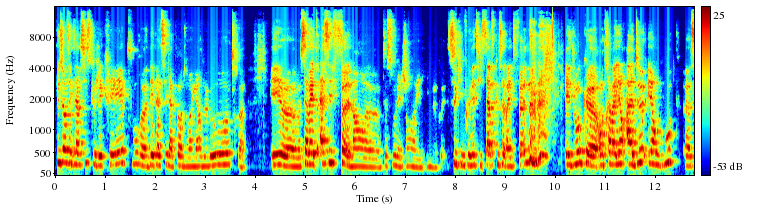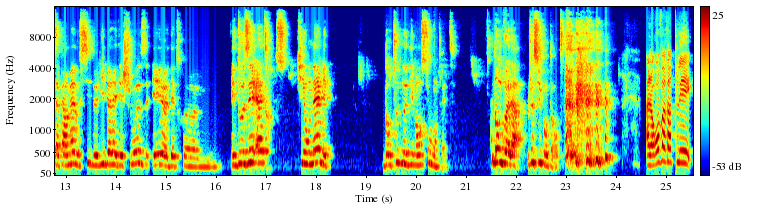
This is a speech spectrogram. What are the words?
plusieurs exercices que j'ai créés pour euh, dépasser la peur du regard de l'autre. Et ça va être assez fun. Hein. De toute façon, les gens, ceux qui me connaissent, ils savent que ça va être fun. Et donc, euh, en travaillant à deux et en groupe, euh, ça permet aussi de libérer des choses et euh, d'être et d'oser être qui on est, mais dans toutes nos dimensions en fait. Donc voilà, je suis contente. Alors, on va rappeler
